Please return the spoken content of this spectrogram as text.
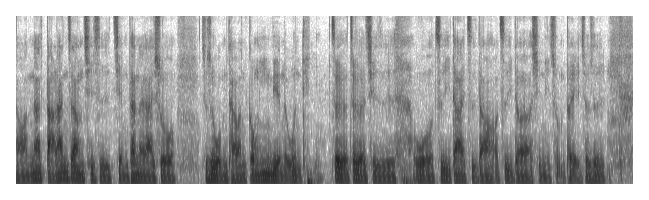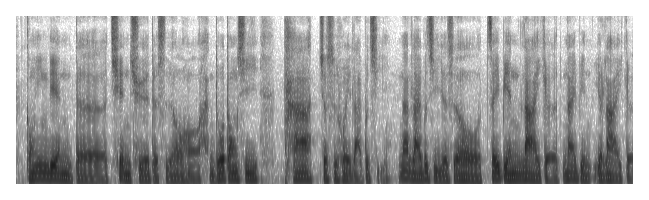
好，那打烂仗其实简单的来说，就是我们台湾供应链的问题。这个这个其实我自己大概知道哈，自己都要有心理准备，就是供应链的欠缺的时候哈，很多东西。他就是会来不及，那来不及的时候，这边落一个，那边又落一个，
